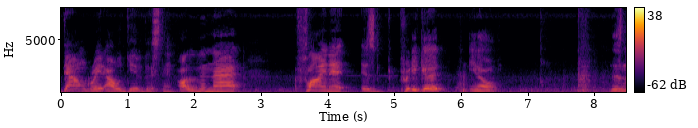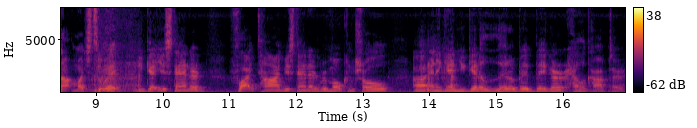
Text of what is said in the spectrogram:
downgrade I would give this thing. Other than that, flying it is pretty good. You know, there's not much to it. You get your standard flight time, your standard remote control, uh, and again, you get a little bit bigger helicopter.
